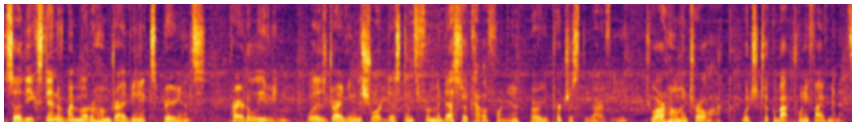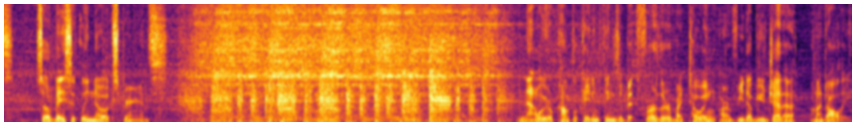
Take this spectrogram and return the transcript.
So the extent of my motorhome driving experience prior to leaving was driving the short distance from Modesto, California, where we purchased the RV, to our home in Turlock, which took about 25 minutes. So basically no experience. And now we were complicating things a bit further by towing our VW Jetta on a dolly.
